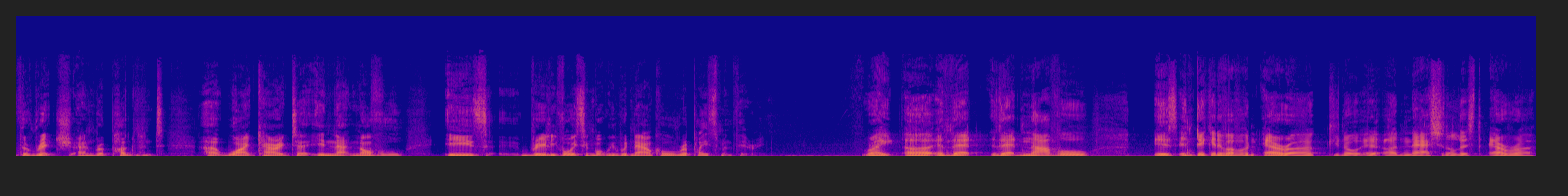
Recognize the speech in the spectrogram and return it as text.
The rich and repugnant uh, white character in that novel is really voicing what we would now call replacement theory. Right, uh, and that that novel is indicative of an era, you know, a, a nationalist era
